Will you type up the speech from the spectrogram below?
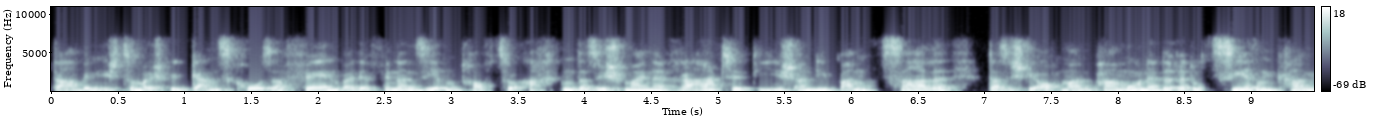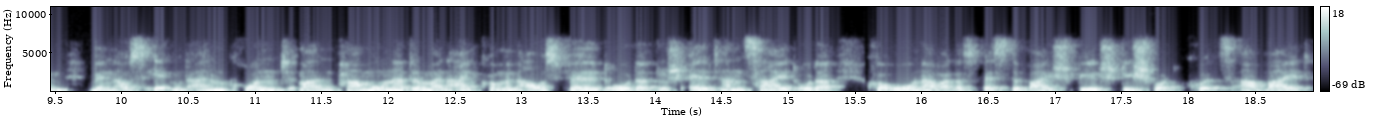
Da bin ich zum Beispiel ganz großer Fan, bei der Finanzierung darauf zu achten, dass ich meine Rate, die ich an die Bank zahle, dass ich die auch mal ein paar Monate reduzieren kann. Wenn aus irgendeinem Grund mal ein paar Monate mein Einkommen ausfällt oder durch Elternzeit oder oder Corona war das beste Beispiel, Stichwort Kurzarbeit.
